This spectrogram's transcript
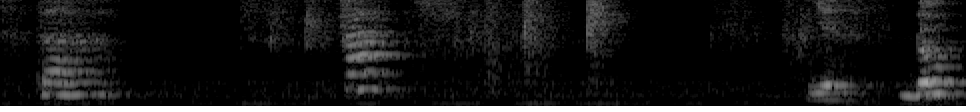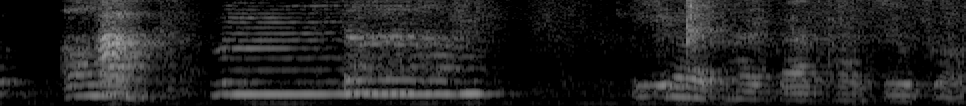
스탑. 예스 노. 아 아. 음. 이발 발발 가져가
